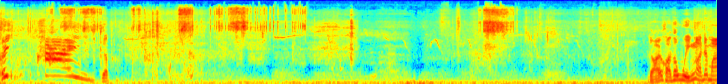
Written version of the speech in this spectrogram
เฮ้ยไอ้เกือบเดี๋ยวให้ขอสวิงหน่อยได้ไหม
